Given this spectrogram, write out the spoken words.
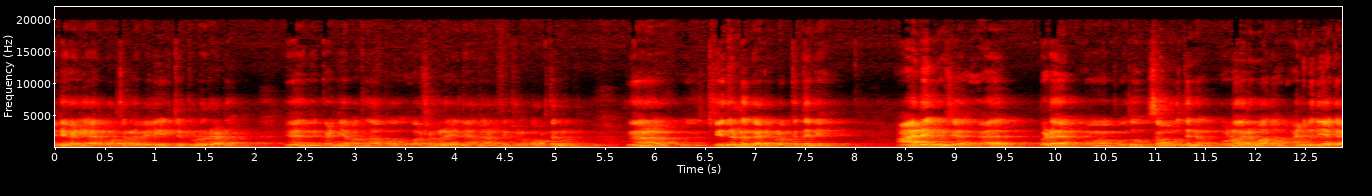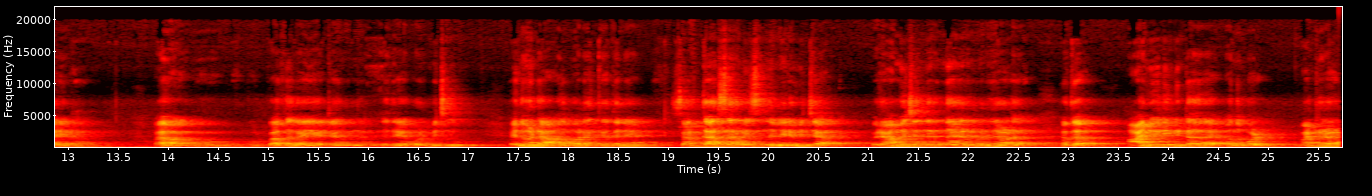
എന്റെ കഴിഞ്ഞകാല പ്രവർത്തനങ്ങളെ വിലയിരുത്തിയിട്ടുള്ളവരാണ് ഞാൻ കഴിഞ്ഞ പത്ത് നാൽപ്പത് വർഷങ്ങളെ ഞാൻ നടത്തിയിട്ടുള്ള പ്രവർത്തനങ്ങളും ആ, ചെയ്തിട്ടുള്ള കാര്യങ്ങളൊക്കെ തന്നെ ആരെയും കുറിച്ച് അതായത് ഇവിടെ പൊതു സമൂഹത്തിന് ഗുണകരമാണ് അനുമതിയായ കാര്യങ്ങളാണ് ഉൽപ്പാദന കൈകയറ്റം എതിരെ പൊളിപ്പിച്ചതും എന്നുകൊണ്ട് അതുപോലെയൊക്കെ തന്നെ സർക്കാർ സർവീസിൽ നിന്ന് വിരമിച്ച രാമചന്ദ്രൻ നായർ എന്നൊരാൾ ഒക്കെ ആനുകൂല്യം കിട്ടാതെ വന്നപ്പോൾ മറ്റൊരാൾ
